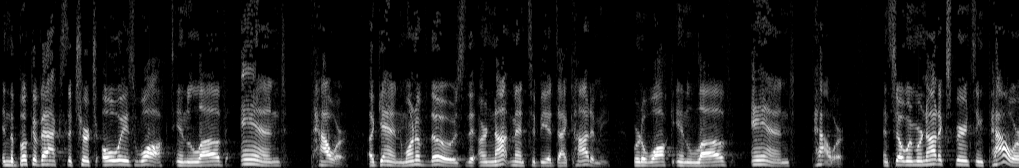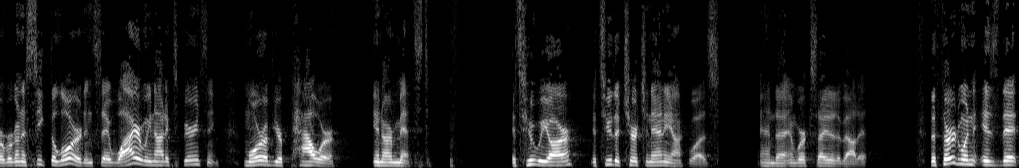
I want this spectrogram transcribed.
In the book of Acts, the church always walked in love and power. Again, one of those that are not meant to be a dichotomy. We're to walk in love and power. And so when we're not experiencing power, we're going to seek the Lord and say, why are we not experiencing more of your power in our midst? It's who we are. It's who the church in Antioch was. And, uh, and we're excited about it. The third one is that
